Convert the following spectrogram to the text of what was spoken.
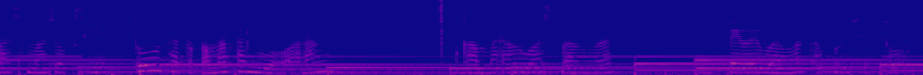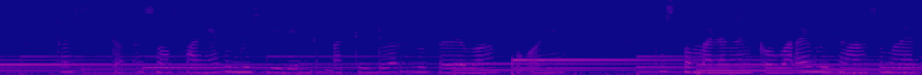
pas masuk situ satu kamar kan dua orang. Kamarnya luas banget PW banget aku di situ. Terus sofanya tuh bisa jadiin tempat tidur lu PW banget pokoknya terus pemandangan keluarnya bisa langsung ngeliat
